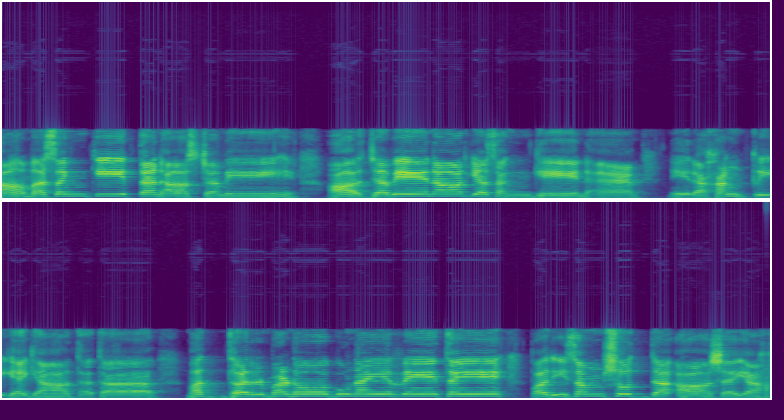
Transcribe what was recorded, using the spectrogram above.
नाम सङ्कीर्तनाश्च मे आर्जवेनार्यसङ्गेन निरहङ्क्रियया तथा मद्धर्मणो गुणैर्रेते परिसंशुद्ध आशयः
